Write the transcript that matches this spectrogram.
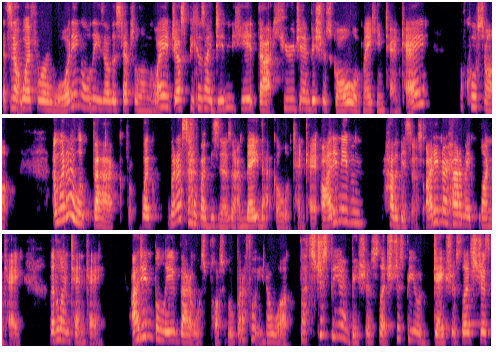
It's not worth rewarding all these other steps along the way just because I didn't hit that huge ambitious goal of making 10K? Of course not. And when I look back, like when I started my business and I made that goal of 10K, I didn't even have a business. I didn't know how to make 1K, let alone 10K. I didn't believe that it was possible, but I thought, you know what? Let's just be ambitious. Let's just be audacious. Let's just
